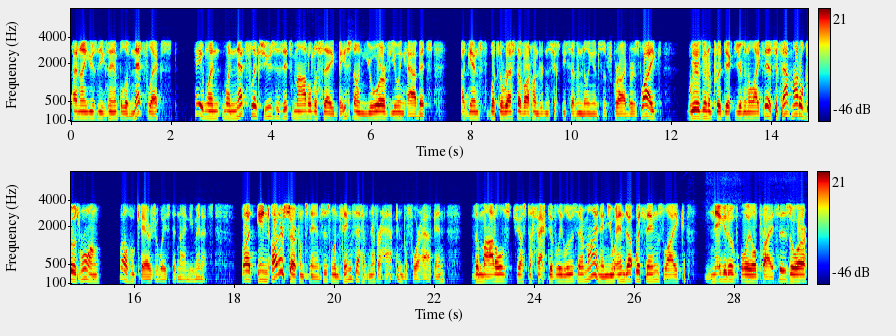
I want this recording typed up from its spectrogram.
and I use the example of Netflix. Hey, when when Netflix uses its model to say, based on your viewing habits against what the rest of our 167 million subscribers like, we're going to predict you're going to like this. If that model goes wrong, well, who cares? You wasted 90 minutes. But in other circumstances, when things that have never happened before happen, the models just effectively lose their mind, and you end up with things like negative oil prices, or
